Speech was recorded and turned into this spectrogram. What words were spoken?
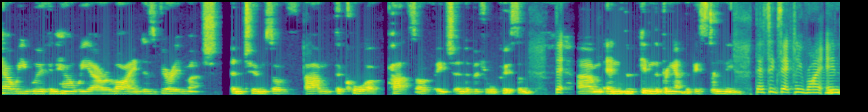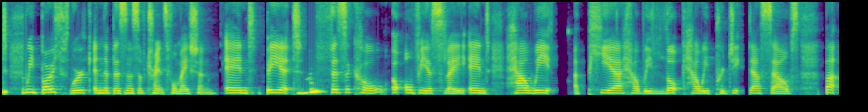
how we work and how we are aligned is very much in terms of um, the core parts of each individual person, That- um, and getting to bring out the best in them." That's exactly right. And we both work in the business of transformation, and be it Mhm. physical, obviously, and how we appear, how we look, how we project ourselves, but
